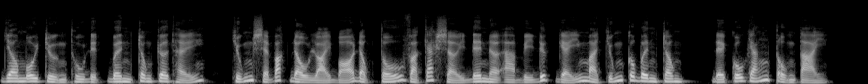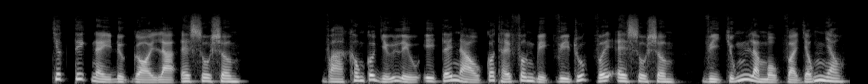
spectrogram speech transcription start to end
do môi trường thù địch bên trong cơ thể, chúng sẽ bắt đầu loại bỏ độc tố và các sợi DNA bị đứt gãy mà chúng có bên trong, để cố gắng tồn tại. Chất tiết này được gọi là exosome. Và không có dữ liệu y tế nào có thể phân biệt virus với exosome, vì chúng là một và giống nhau.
